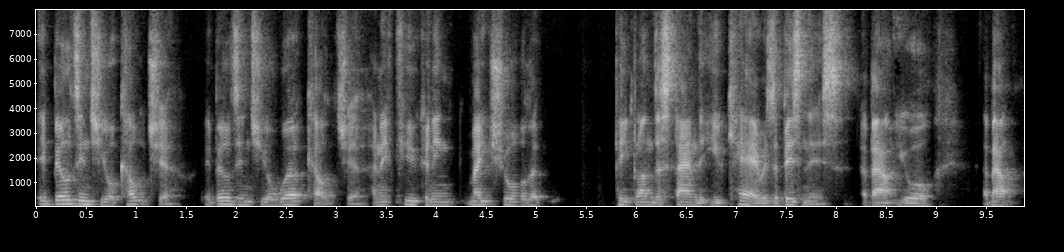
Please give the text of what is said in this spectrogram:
it builds into your culture. It builds into your work culture. And if you can in, make sure that people understand that you care as a business about your about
